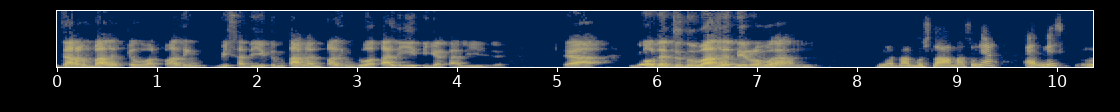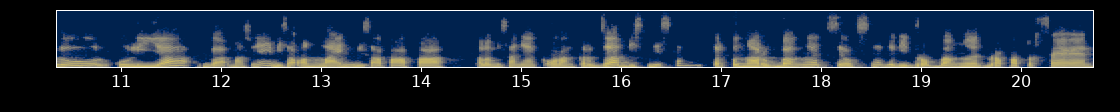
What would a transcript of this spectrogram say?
jarang banget keluar. Paling bisa dihitung tangan. Paling dua kali, tiga kali aja. Ya, gua udah jenuh banget di rumah. Ya, ya bagus lah. Maksudnya at least lu kuliah nggak maksudnya ya bisa online, bisa apa-apa. Kalau misalnya orang kerja bisnis kan terpengaruh banget, salesnya jadi drop banget berapa persen.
